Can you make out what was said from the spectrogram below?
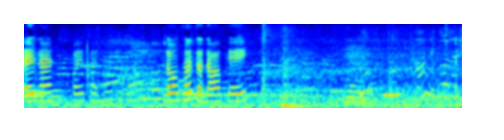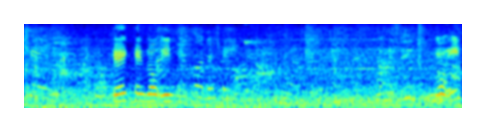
Ê nè, quay quay. Don't touch the door, okay? Mm. Okay, can go in. Go in.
